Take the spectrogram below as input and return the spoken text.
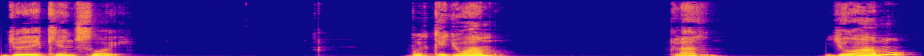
¿Yo de quién soy? Porque yo amo. Claro. Yo amo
